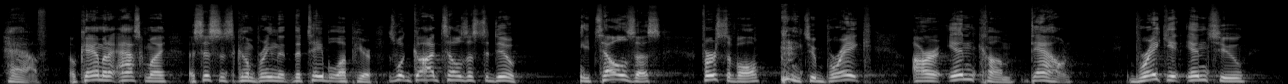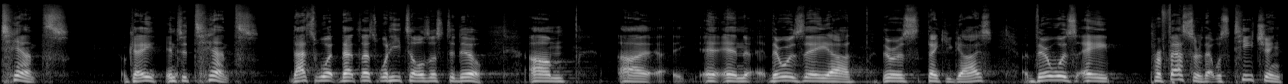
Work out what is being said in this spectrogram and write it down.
have. Okay, I'm going to ask my assistants to come bring the, the table up here. This is what God tells us to do. He tells us, first of all, to break our income down break it into tenths, okay? Into tenths. That's what, that, that's what he tells us to do. Um, uh, and there was a, uh, there was, thank you guys, there was a professor that was teaching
